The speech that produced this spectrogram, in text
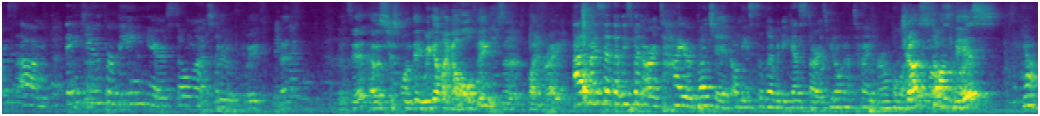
I-9 forms. Um, thank you for being here so much. Like, Wait, wait, that's, that's it? That was just one thing. We got like a whole thing planned, right? Adam, I said that we spent our entire budget on these celebrity guest stars. We don't have time for a whole Just hour. on this? Yeah.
